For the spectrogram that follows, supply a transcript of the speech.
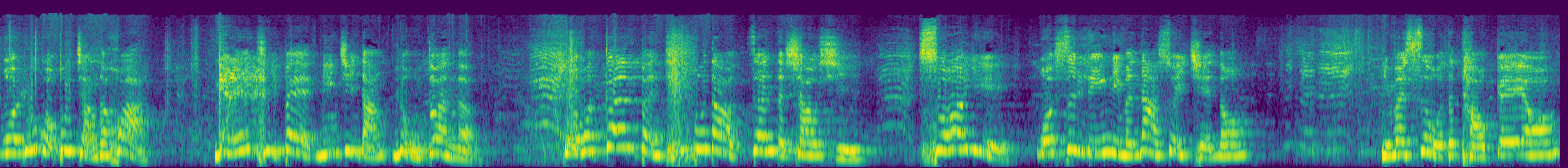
我如果不讲的话，媒体被民进党垄断了，我们根本听不到真的消息，所所以我是领你们纳税钱哦，你们是我的讨给哦，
